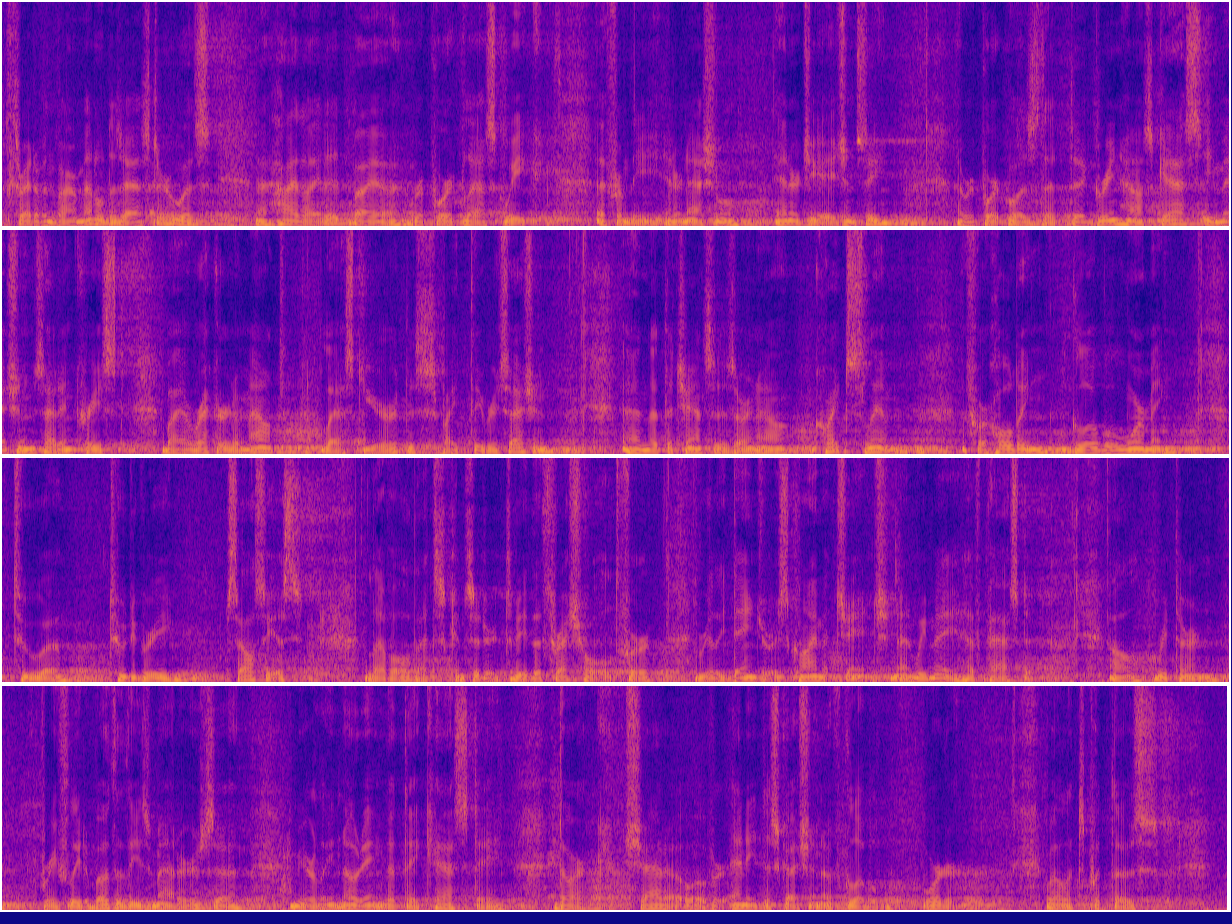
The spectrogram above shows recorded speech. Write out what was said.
threat of environmental disaster was uh, highlighted by a report last week uh, from the International Energy Agency. The report was that uh, greenhouse gas emissions had increased by a record amount last year, despite the recession, and that the chances are now quite slim for holding global warming to a two degree Celsius level that's considered to be the threshold for really dangerous climate change, and we may have passed it. I'll return briefly to both of these matters, uh, merely noting that they cast a dark shadow over any discussion of global order. Well, let's put those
